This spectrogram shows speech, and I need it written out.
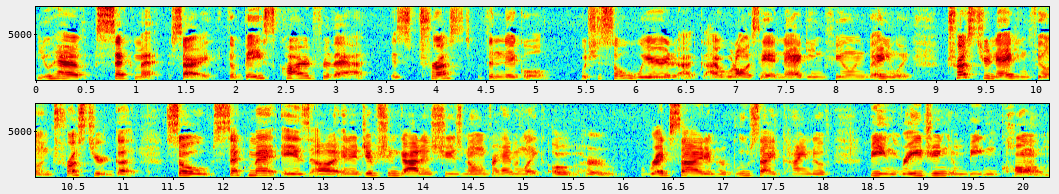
you have Sekhmet. Sorry. The base card for that is Trust the Niggle, which is so weird. I, I would always say a nagging feeling. But anyway, trust your nagging feeling, trust your gut. So Sekhmet is uh, an Egyptian goddess. She's known for having like a, her red side and her blue side kind of being raging and being calm.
